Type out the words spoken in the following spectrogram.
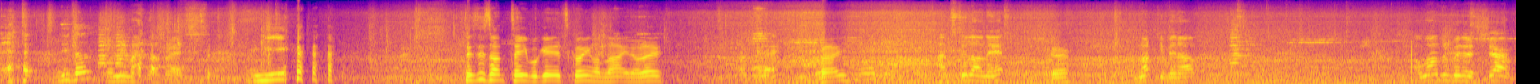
Little Only my girlfriend. Yeah. This is on table. okay? It's going online, alright? Okay. Right? I'm still on it. Yeah. I'm not giving up. I I want to be the champ.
